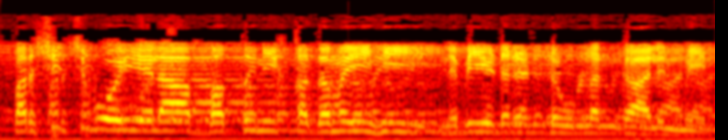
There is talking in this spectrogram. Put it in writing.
സ്പർശിച്ചു പോയി ബത്നി ഖദമൈഹി നബിയുടെ രണ്ട് ഉള്ളൻ കാലിന്മേൽ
